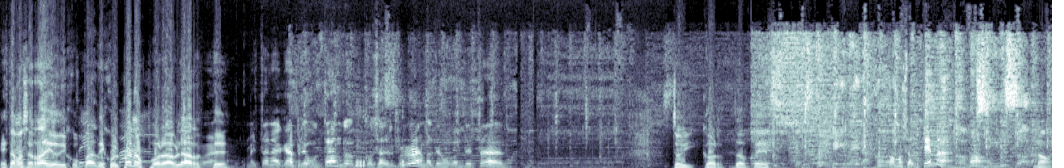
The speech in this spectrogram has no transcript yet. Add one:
estamos en radio, disculpa, disculpanos por hablarte. Bueno, me están acá preguntando cosas del programa, tengo que contestar. Soy cordobés. ¿Vamos a un tema? No, No,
